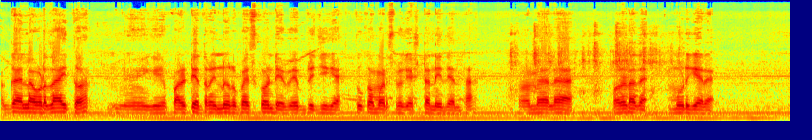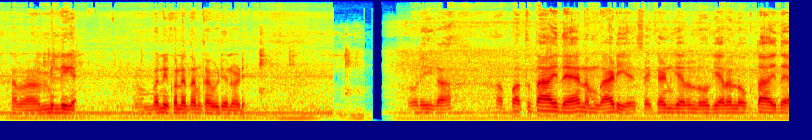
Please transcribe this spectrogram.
ಹಗ್ಗ ಎಲ್ಲ ಹೊಡೆದಾಯ್ತು ಈಗ ಪಾರ್ಟಿ ಹತ್ರ ಇನ್ನೂರು ರೂಪಾಯಿ ಇಸ್ಕೊಂಡು ವೇ ಬ್ರಿಡ್ಜಿಗೆ ತೂಕ ಮಾಡಿಸ್ಬೇಕು ಎಷ್ಟು ಇದೆ ಅಂತ. ಆಮೇಲೆ ಹೊರಡದೆ ಮೂಡಿಗೆರೆ ಮಿಲ್ಲಿಗೆ. ಬನ್ನಿ ಕೊನೆ ತನಕ ವಿಡಿಯೋ ನೋಡಿ. ನೋಡಿ ಈಗ ಹತ್ತುತ್ತಾ ಇದೆ ನಮ್ಮ ಗಾಡಿ. ಸೆಕೆಂಡ್ ಗೇರಲ್ಲಿ ಹೋಗಿ ಗೇರಲ್ಲಿ ಹೋಗ್ತಾ ಇದೆ.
